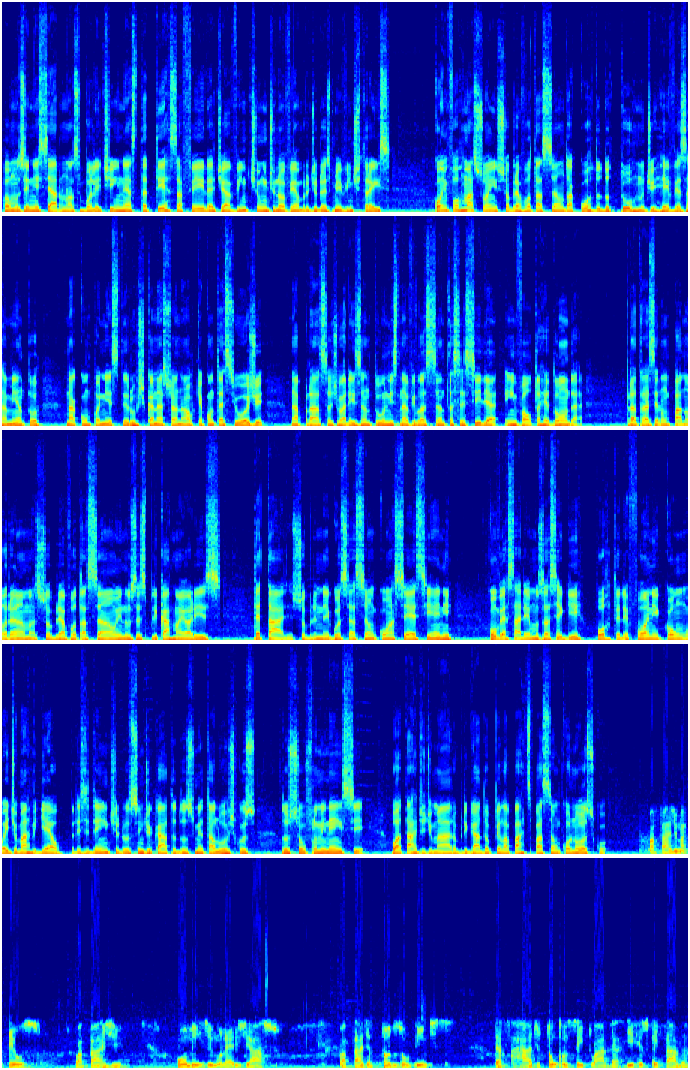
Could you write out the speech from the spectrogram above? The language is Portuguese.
Vamos iniciar o nosso boletim nesta terça-feira, dia 21 de novembro de 2023, com informações sobre a votação do acordo do turno de revezamento na Companhia Siderúrgica Nacional que acontece hoje na Praça Juarez Antunes, na Vila Santa Cecília, em Volta Redonda. Para trazer um panorama sobre a votação e nos explicar maiores detalhes sobre a negociação com a CSN, conversaremos a seguir por telefone com o Edmar Miguel, presidente do Sindicato dos Metalúrgicos do Sul Fluminense. Boa tarde, Edmar. Obrigado pela participação conosco. Boa tarde, Matheus. Boa tarde, homens e mulheres de aço. Boa tarde a todos os ouvintes dessa rádio tão conceituada e respeitada,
